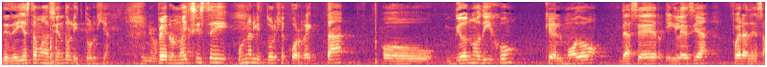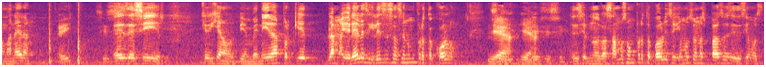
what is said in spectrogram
Desde ya estamos haciendo liturgia. Pero no existe una liturgia correcta o Dios no dijo que el modo de hacer iglesia fuera de esa manera. Es decir, que dijeron bienvenida, porque la mayoría de las iglesias hacen un protocolo. Es decir, nos basamos a un protocolo y seguimos unos pasos y decimos,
